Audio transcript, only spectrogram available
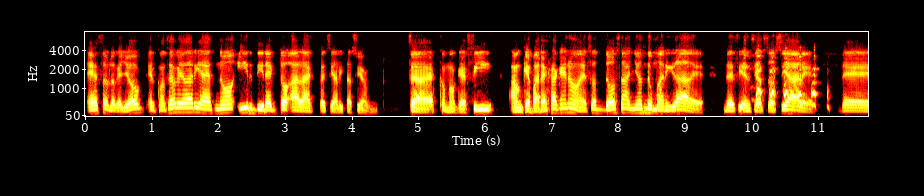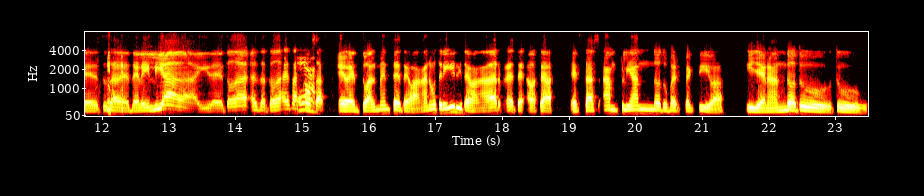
eso es lo que yo, el consejo que yo daría es no ir directo a la especialización. O sea, es como que sí, aunque parezca que no, esos dos años de humanidades, de ciencias sociales, de, tú sabes, de la Iliada y de, todas todas esas cosas, eventualmente te van a nutrir y te van a dar, eh, o sea, estás ampliando tu perspectiva y llenando tu, tu,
